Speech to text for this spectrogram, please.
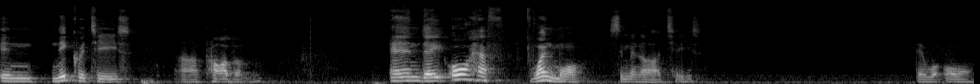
iniquities uh, problem. And they all have one more similarities. They will all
